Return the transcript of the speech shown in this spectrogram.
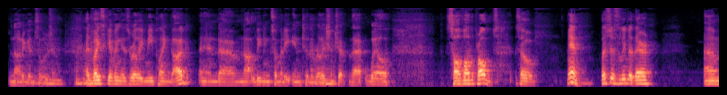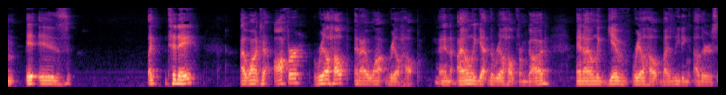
not a good solution. Advice giving is really me playing God and um, not leading somebody into the relationship that will solve all the problems. So, man, let's just leave it there. Um, it is like today, I want to offer real help and I want real help. And I only get the real help from God and I only give real help by leading others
